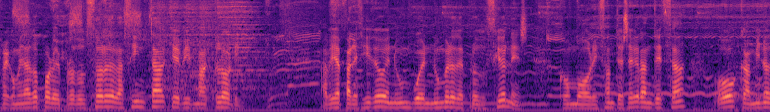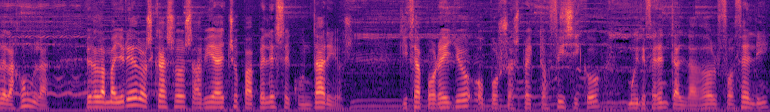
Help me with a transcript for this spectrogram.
recomendado por el productor de la cinta Kevin McClory. Había aparecido en un buen número de producciones, como Horizontes de Grandeza o Camino de la Jungla, pero en la mayoría de los casos había hecho papeles secundarios. Quizá por ello o por su aspecto físico, muy diferente al de Adolfo Celi,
